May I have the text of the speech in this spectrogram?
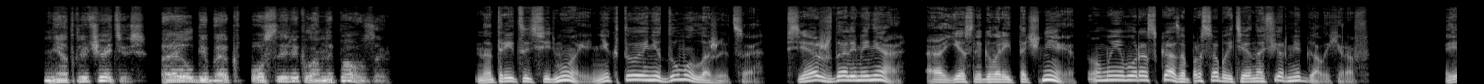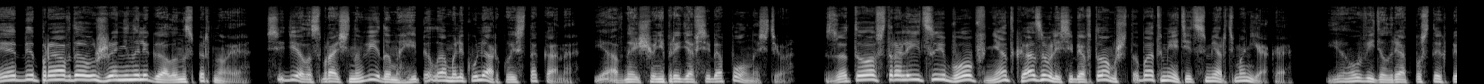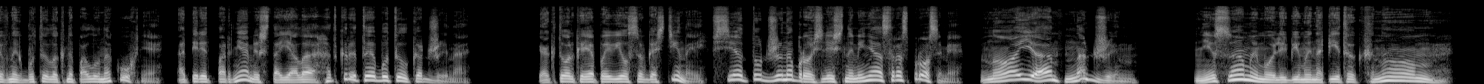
Не отключайтесь. I'll be back после рекламной паузы. На тридцать седьмой никто и не думал ложиться. Все ждали меня, а если говорить точнее, то моего рассказа про события на ферме Галлахеров. Эбби, правда, уже не налегала на спиртное. Сидела с мрачным видом и пила молекулярку из стакана, явно еще не придя в себя полностью. Зато австралийцы и Боб не отказывали себе в том, чтобы отметить смерть маньяка. Я увидел ряд пустых пивных бутылок на полу на кухне, а перед парнями стояла открытая бутылка джина. Как только я появился в гостиной, все тут же набросились на меня с расспросами. Но я на джин. Не самый мой любимый напиток, но...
